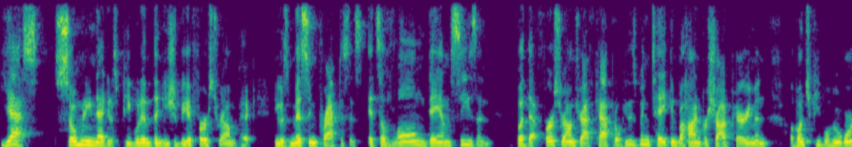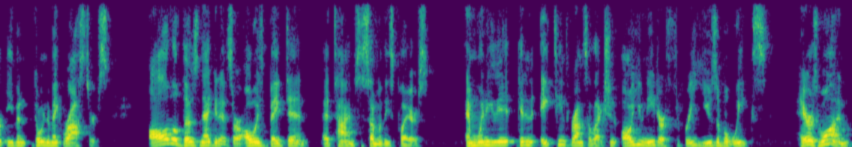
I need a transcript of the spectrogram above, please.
yes, so many negatives. People didn't think he should be a first round pick. He was missing practices. It's a long damn season. But that first round draft capital, he was being taken behind Breshad Perriman, a bunch of people who weren't even going to make rosters. All of those negatives are always baked in at times to some of these players. And when you get an 18th round selection, all you need are three usable weeks. Here's one,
